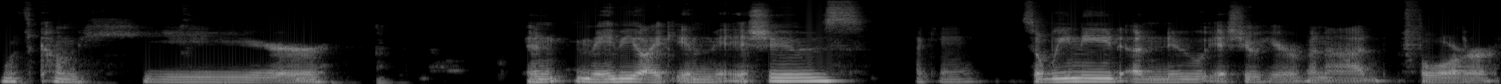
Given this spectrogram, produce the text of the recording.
let's come here and maybe like in the issues. Okay. So we need a new issue here, Vinod, for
